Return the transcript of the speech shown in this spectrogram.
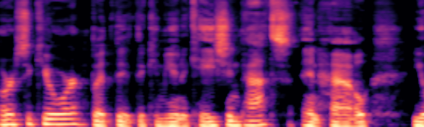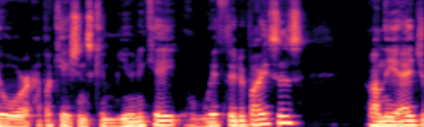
are secure, but that the communication paths and how your applications communicate with the devices on the edge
